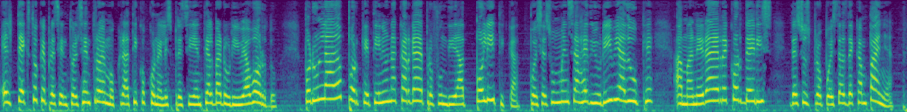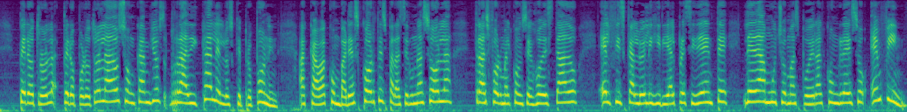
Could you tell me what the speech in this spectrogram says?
el texto que presentó el Centro Democrático con el expresidente Álvaro Uribe a bordo. Por un lado, porque tiene una carga de profundidad política, pues es un mensaje de Uribe a Duque a manera de recorderis de sus propuestas de campaña pero, otro, pero por otro lado son cambios radicales los que proponen. Acaba con varias cortes para hacer una sola, transforma el Consejo de Estado, el fiscal lo elegiría al presidente, le da mucho más poder al Congreso, en fin,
